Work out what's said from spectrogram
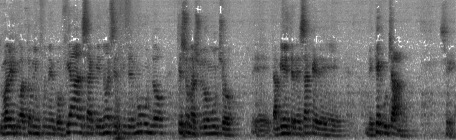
tu vale y tu bastón me infunden confianza, que no es el fin del mundo. Eso me ayudó mucho. eh, también este mensaje de, de qué escuchamos. sí.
